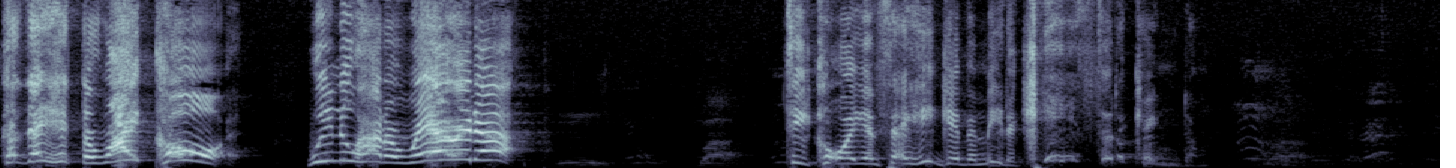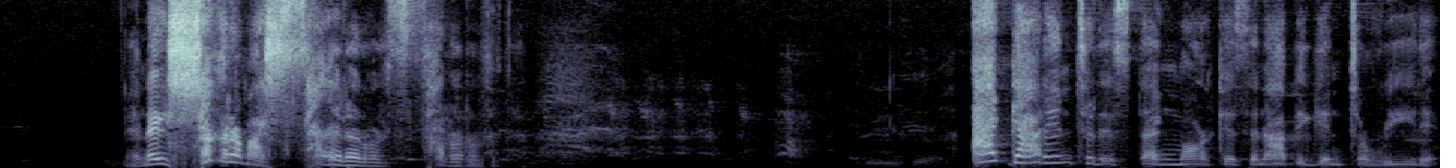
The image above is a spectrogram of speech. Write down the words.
Because they hit the right chord. We knew how to rear it up. T. Coy and say, he giving me the keys to the kingdom. And they shook it on my side. I got into this thing, Marcus, and I began to read it.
